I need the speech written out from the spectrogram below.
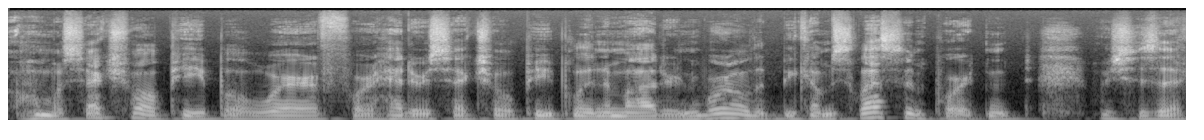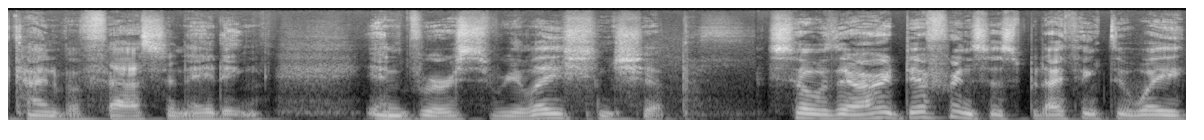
homosexual people, where for heterosexual people in the modern world, it becomes less important, which is a kind of a fascinating inverse relationship. So there are differences, but I think the way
